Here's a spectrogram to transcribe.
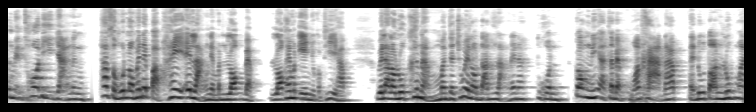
ผมเห็นข้อดีอีกอย่างหนึ่งถ้าสมมุติเราไม่ได้ปรับให้ไอ้หลังเนี่ยมันล็อกแบบล็อกให้มันเอ็นอยู่กับที่ครับ เวลาเราลุกขึ้นอะ มันจะช่วยเราดันหลังได้นะ ทุกคนกล้องนี้อาจจะแบบหัวขาดนะครับ แต่ดูตอนลุกมา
